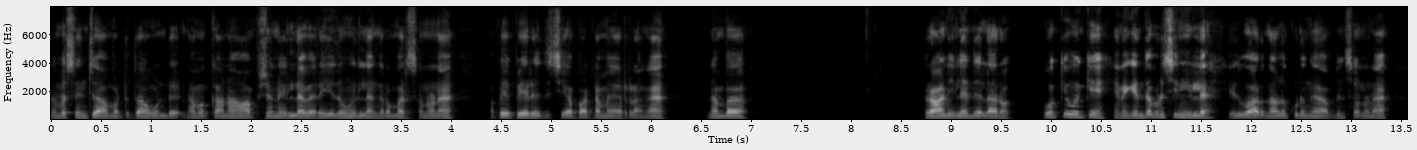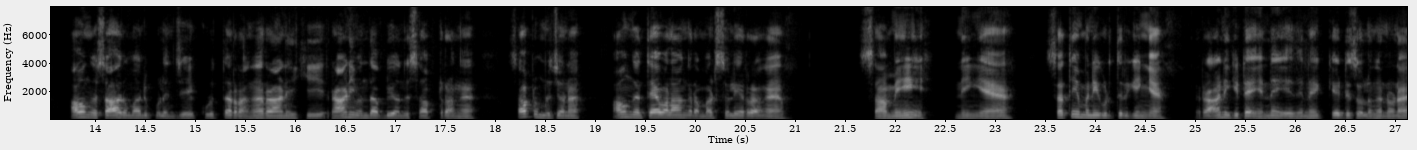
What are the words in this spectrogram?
நம்ம செஞ்சால் மட்டும்தான் உண்டு. நமக்கான ஆப்ஷன் இல்லை வேறு எதுவும் இல்லைங்கிற மாதிரி சொன்னோன்னே அப்படியே பேர் எதிர்ச்சியாக பட்டமாக ஏறுறாங்க. நம்ம ராணிலேருந்து எல்லாரும் ஓகே ஓகே எனக்கு எந்த பிரச்சனையும் இல்லை. எதுவாக இருந்தாலும் கொடுங்க அப்படின்னு சொன்னோன்னே அவங்க சாறு மாதிரி புழிஞ்சு கொடுத்துட்றாங்க ராணிக்கு. ராணி வந்து அப்படியே வந்து சாப்பிட்றாங்க. சாப்பிட்டு முடிச்சோன்னே அவங்க தேவலாங்கிற மாதிரி சொல்லிடுறாங்க. சாமி நீங்கள் சத்தியம் பண்ணி கொடுத்துருக்கீங்க. ராணிக்கிட்ட என்ன ஏதுன்னு கேட்டு சொல்லுங்கன்னொன்னே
